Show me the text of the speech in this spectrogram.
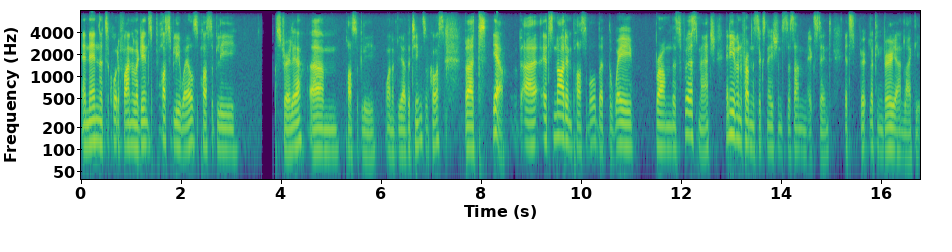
and then it's a quarterfinal against possibly Wales, possibly Australia, um, possibly one of the other teams, of course. But yeah, uh, it's not impossible. But the way from this first match, and even from the Six Nations to some extent, it's ve- looking very unlikely.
